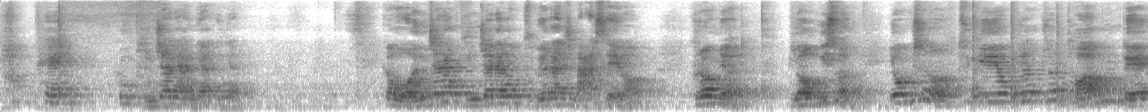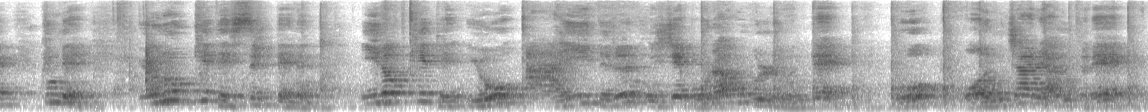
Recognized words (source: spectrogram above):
합해? 그럼 분자량이야 그냥. 그러니까 원자량 분자량은 구별하지 마세요. 그러면 여기선 여기선 어떻게 해요? 그냥 그냥 더하면 돼. 근데 이렇게 됐을 때는 이렇게 돼, 요 아이들은 이제 뭐라고 부르는데 뭐 원자량들의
